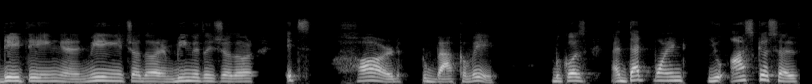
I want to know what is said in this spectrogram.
dating and meeting each other and being with each other it's hard to back away because at that point you ask yourself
